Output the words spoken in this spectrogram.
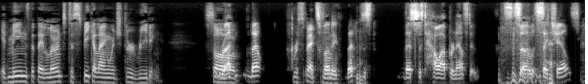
It means that they learned to speak a language through reading." So right. That respect. that's funny. That's just that's just how I pronounced it. So Seychelles.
